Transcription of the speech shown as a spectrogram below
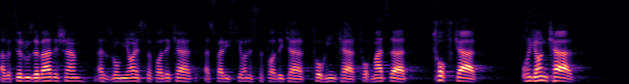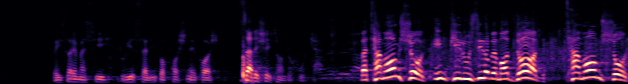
البته روز بعدش هم از رومیا استفاده کرد از فریسیان استفاده کرد توهین کرد تهمت زد توف کرد اوریان کرد. و عیسی مسیح روی صلیب با پاشنه پاش سر شیطان رو خورد کرد. و تمام شد. این پیروزی رو به ما داد. تمام شد.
